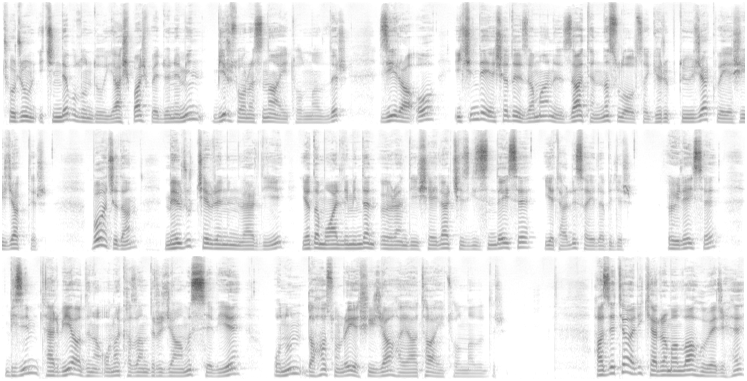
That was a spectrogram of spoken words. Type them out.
çocuğun içinde bulunduğu yaş baş ve dönemin bir sonrasına ait olmalıdır. Zira o içinde yaşadığı zamanı zaten nasıl olsa görüp duyacak ve yaşayacaktır. Bu açıdan mevcut çevrenin verdiği ya da mualliminden öğrendiği şeyler çizgisinde ise yeterli sayılabilir. Öyleyse bizim terbiye adına ona kazandıracağımız seviye onun daha sonra yaşayacağı hayata ait olmalıdır. Hz. Ali kerramallahu vecehe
